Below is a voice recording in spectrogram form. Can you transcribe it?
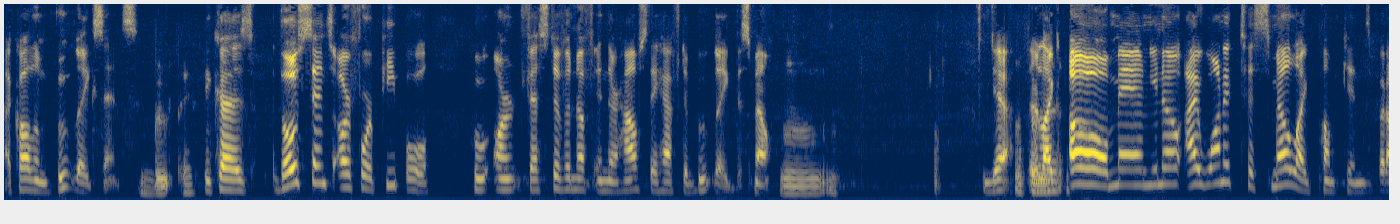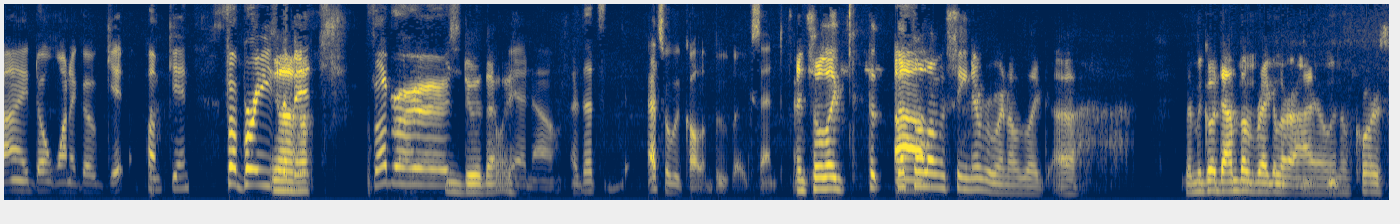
I call them bootleg scents Bootleg. because those scents are for people who aren't festive enough in their house. They have to bootleg the smell. Mm. Yeah, they're like, oh man, you know, I want it to smell like pumpkins, but I don't want to go get a pumpkin. Febreze, Uh-huh. the bitch. Febreze. Do it that way. Yeah, no, that's that's what we call a bootleg scent. And so, like, th- that's all Um, I was seeing everywhere. And I was like, uh, let me go down the regular aisle. And of course,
